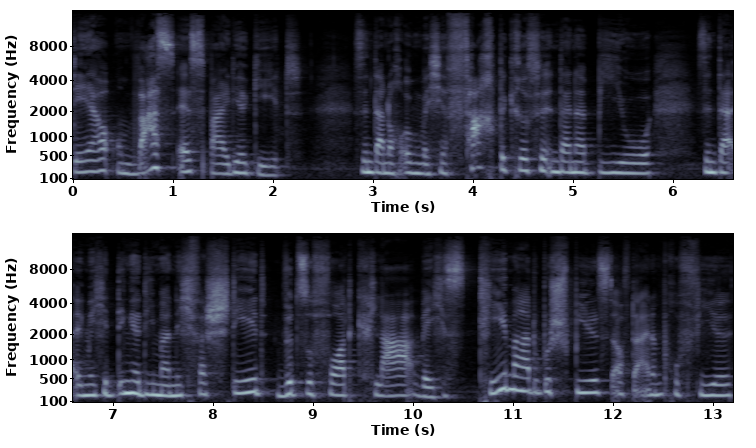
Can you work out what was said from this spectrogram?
der, um was es bei dir geht? Sind da noch irgendwelche Fachbegriffe in deiner Bio? Sind da irgendwelche Dinge, die man nicht versteht? Wird sofort klar, welches Thema du bespielst auf deinem Profil?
